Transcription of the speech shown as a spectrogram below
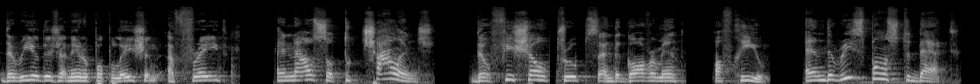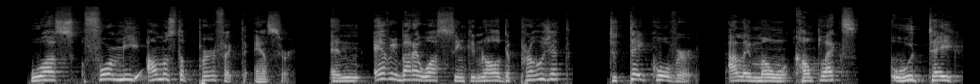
the Rio de Janeiro population afraid and also to challenge the official troops and the government of Rio. And the response to that was, for me, almost a perfect answer. And everybody was thinking, oh, the project to take over Alemão complex would take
